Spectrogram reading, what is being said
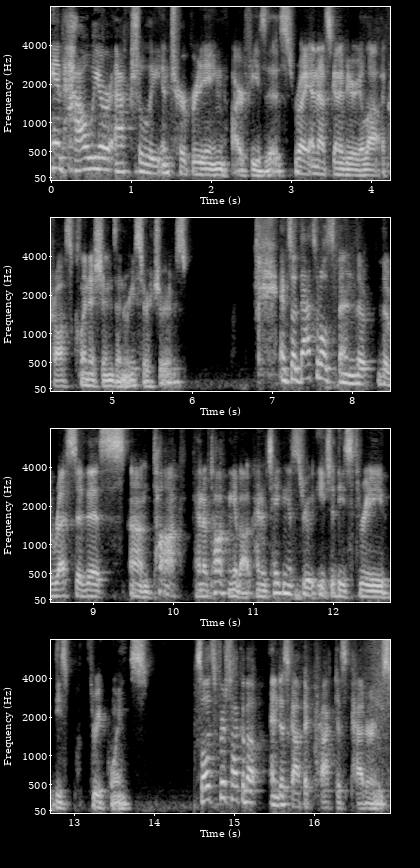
and how we are actually interpreting our FEESes, right? And that's going to vary a lot across clinicians and researchers. And so that's what I'll spend the, the rest of this um, talk kind of talking about, kind of taking us through each of these three these three points. So let's first talk about endoscopic practice patterns.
